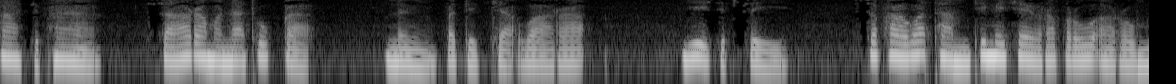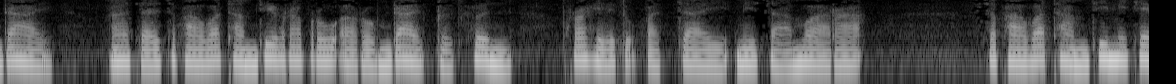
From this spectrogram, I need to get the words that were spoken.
ห้าสิบห้าสารมณทุกกะหนึ่งปฏิจจวาระยี่สิบสี่สภาวธรรมที่ไม่ใช่รับรู้อารมณ์ได้ อาศัยสภาวธรรมที่รับรู้อารมณ์ได้เกิดขึ้น เพราะเหตุปัจจัยมีสามวาระ สภาวธรรมที่ไม่ใช่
